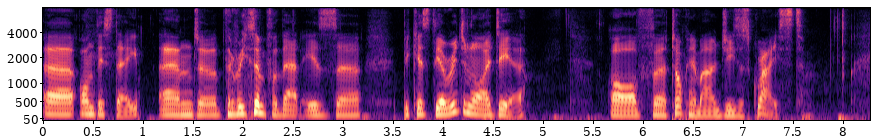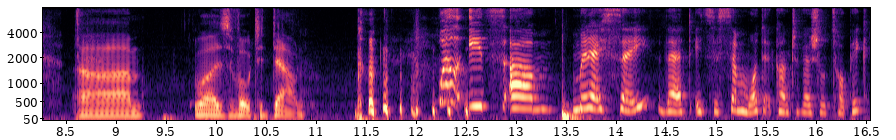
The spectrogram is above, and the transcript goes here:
uh, on this day, and uh, the reason for that is uh, because the original idea of uh, talking about Jesus Christ um, was voted down. Well, it's um. May I say that it's a somewhat a controversial topic,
